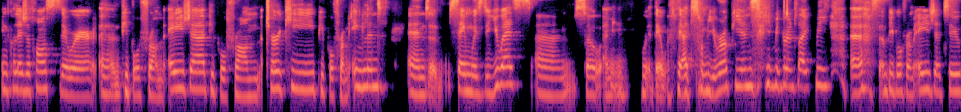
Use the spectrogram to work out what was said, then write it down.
in Collège de France, there were um, people from Asia, people from Turkey, people from England, and uh, same with the US. Um, so, I mean, they, they had some Europeans immigrants like me, uh, some people from Asia too.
